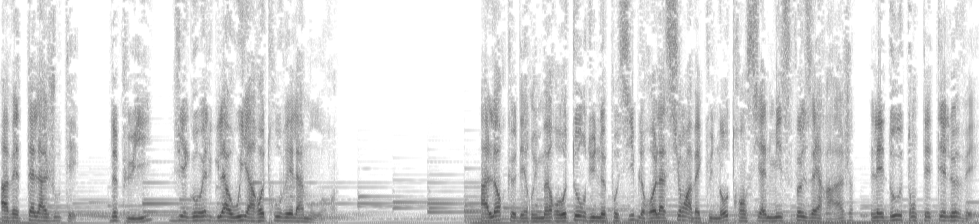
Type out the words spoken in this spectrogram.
avait-elle ajouté. Depuis, Diego El Glaoui a retrouvé l'amour. Alors que des rumeurs autour d'une possible relation avec une autre ancienne Miss faisaient rage, les doutes ont été levés.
